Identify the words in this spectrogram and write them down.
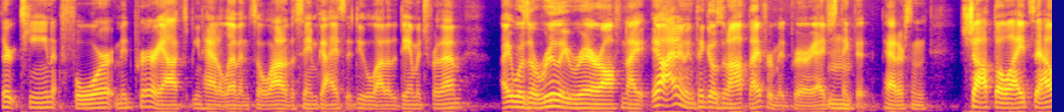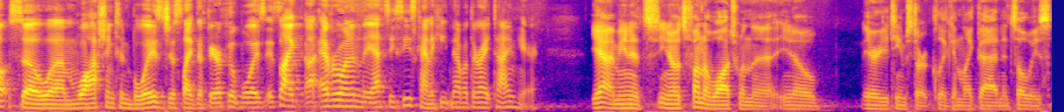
13 for Mid Prairie. Alex Bean had 11. So a lot of the same guys that do a lot of the damage for them. It was a really rare off night. Yeah, I don't even think it was an off night for Mid Prairie. I just think that Patterson shot the lights out. So um, Washington boys, just like the Fairfield boys, it's like uh, everyone in the SEC is kind of heating up at the right time here. Yeah, I mean it's you know it's fun to watch when the you know area teams start clicking like that, and it's always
